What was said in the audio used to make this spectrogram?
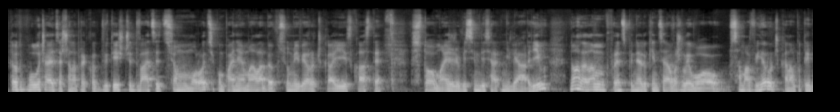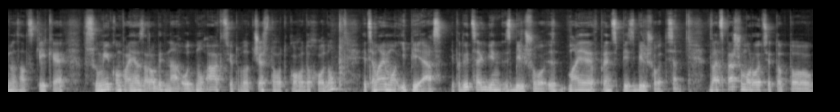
Тобто, виходить, що, наприклад, у 2027 році компанія мала би в сумі вірочка її скласти 100 майже 80 мільярдів. Ну, але нам, в принципі, не до кінця важливо сама вірочка. Нам потрібно знати, скільки в сумі компанія заробить на одну акцію, тобто чистого такого доходу. І це маємо EPS. І подивіться, як він має в принципі збільшуватися. У 2021 році, тобто,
